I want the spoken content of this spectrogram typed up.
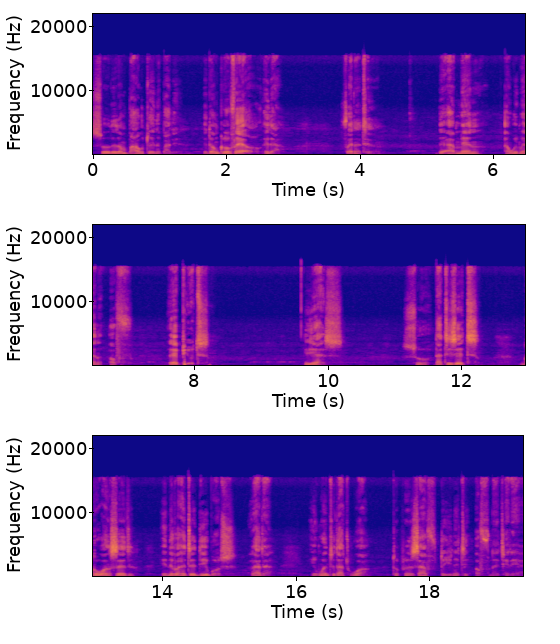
So they don't bow to anybody. They don't grovel either for anything. They are men and women of repute. Yes. So that is it. Gowon said he never hated the Igbos. Rather, he went to that war to preserve the unity of Nigeria.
